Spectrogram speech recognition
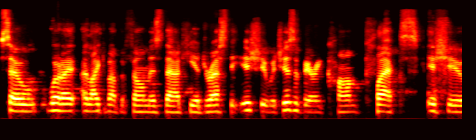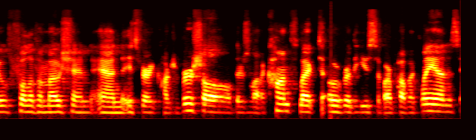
So, what I, I like about the film is that he addressed the issue, which is a very complex issue full of emotion and it's very controversial. There's a lot of conflict over the use of our public lands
